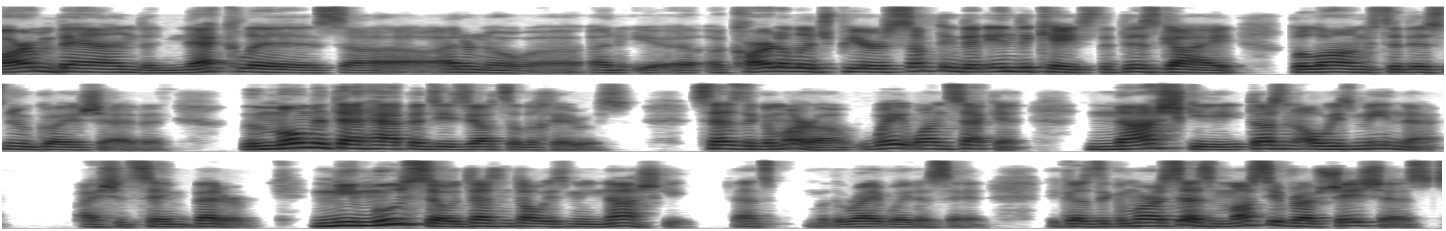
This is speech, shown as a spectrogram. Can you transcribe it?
armband, a necklace, uh, I don't know, uh, a, a, cartilage pierce, something that indicates that this guy belongs to this new Goyish Eved. The moment that happens, he's Yatza Lecherus. Says the Gemara, wait one second. Nashki doesn't always mean that. I should say better. Nimuso doesn't always mean nashki. That's the right way to say it. Because the Gemara says, Masiv Rav Sheshes,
